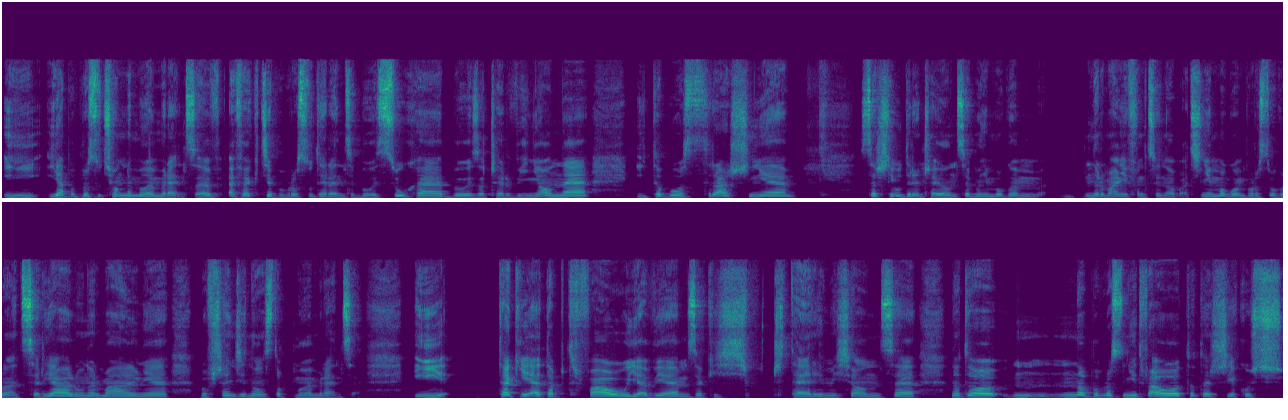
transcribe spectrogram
I ja po prostu ciągle myłem ręce. W efekcie po prostu te ręce były suche, były zaczerwienione i to było strasznie, strasznie udręczające, bo nie mogłem normalnie funkcjonować. Nie mogłem po prostu oglądać serialu normalnie, bo wszędzie non stop myłem ręce. I taki etap trwał, ja wiem, z jakieś 4 miesiące. No to no po prostu nie trwało to też jakoś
